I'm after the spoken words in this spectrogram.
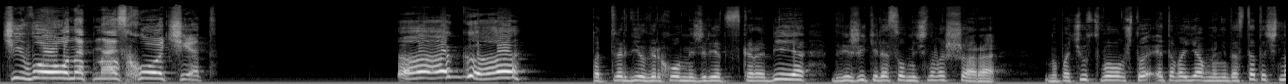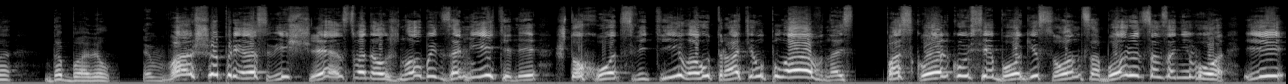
Чего он от нас хочет?» «Ага!» – подтвердил верховный жрец Скоробея, движителя солнечного шара – но почувствовав, что этого явно недостаточно, добавил «Ваше Преосвященство, должно быть, заметили, что ход светила утратил плавность, поскольку все боги солнца борются за него, и...»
